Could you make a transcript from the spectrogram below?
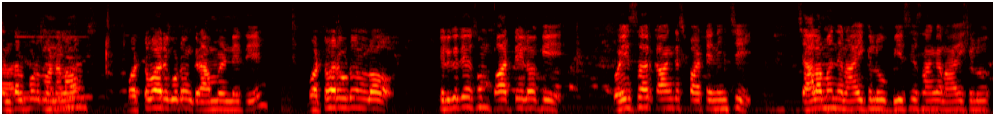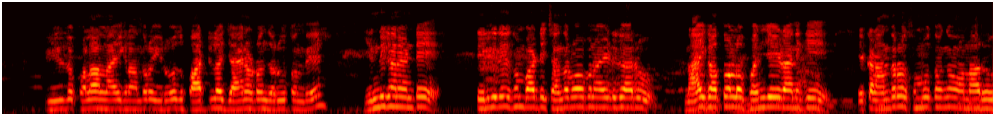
చింతలపూడి మండలం బొట్టవారిగూడెం గ్రామం ఇది బొట్టవారిగూడెంలో తెలుగుదేశం పార్టీలోకి వైఎస్ఆర్ కాంగ్రెస్ పార్టీ నుంచి చాలామంది నాయకులు బీసీ సంఘ నాయకులు వివిధ కులాల నాయకులు అందరూ ఈరోజు పార్టీలో జాయిన్ అవ్వడం జరుగుతుంది. ఎందుకనంటే తెలుగుదేశం పార్టీ చంద్రబాబు నాయుడు గారు నాయకత్వంలో పనిచేయడానికి ఇక్కడ అందరూ సుముఖంగా ఉన్నారు.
